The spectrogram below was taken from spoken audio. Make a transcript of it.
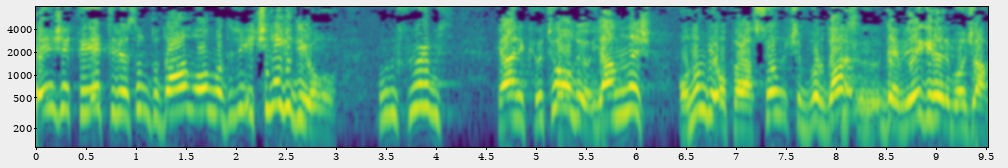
enjekteyi ettiriyorsun dudağın olmadığı için içine gidiyor o. Bir- Yani kötü oluyor yanlış. Onun bir operasyon şimdi burada e, devreye girerim hocam.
